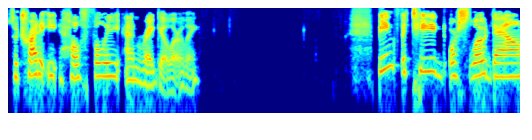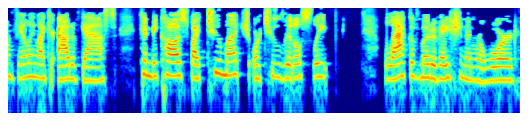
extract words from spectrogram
So try to eat healthfully and regularly being fatigued or slowed down feeling like you're out of gas can be caused by too much or too little sleep lack of motivation and reward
